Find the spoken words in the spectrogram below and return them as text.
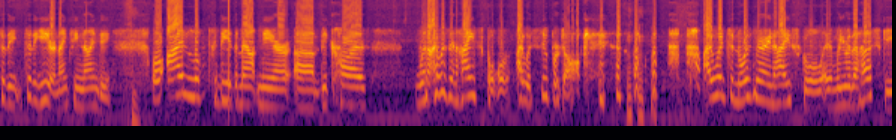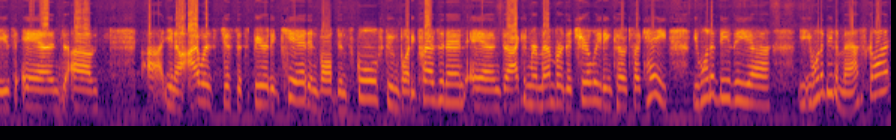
to the to the year 1990. well, I look to be the Mountaineer uh, because when I was in high school, I was super dog. I went to North Marion High School, and we were the Huskies, and. Um, uh, you know, I was just a spirited kid involved in school, student body president, and uh, I can remember the cheerleading coach like, "Hey, you want to be the uh, you want to be the mascot?"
